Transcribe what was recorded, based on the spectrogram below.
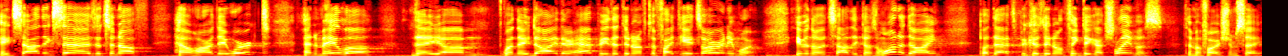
A tzaddik says it's enough how hard they worked, and Mela they um, when they die, they're happy that they don't have to fight the Yitzhar anymore. Even though a tzaddik doesn't want to die, but that's because they don't think they got shlemas. The Mefarshim say.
